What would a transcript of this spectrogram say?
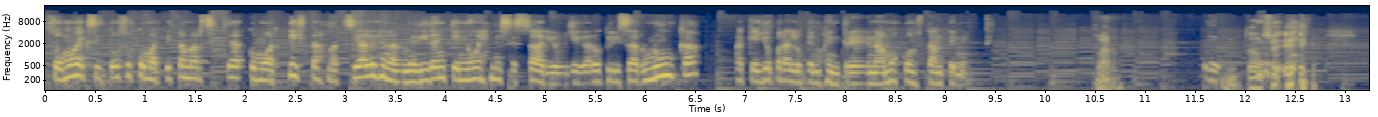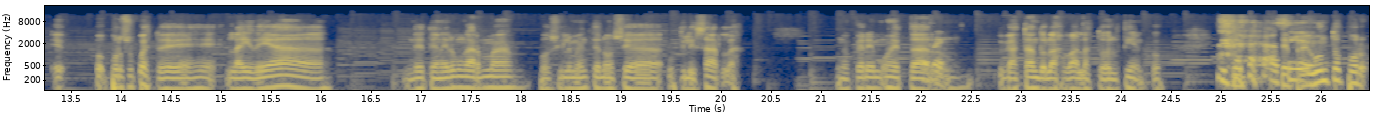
somos exitosos como, artistas como artistas marciales en la medida en que no es necesario llegar a utilizar nunca aquello para lo que nos entrenamos constantemente. Claro. Eh, Entonces, por, supuesto, la idea de tener un arma posiblemente no sea utilizarla. No queremos estar gastando las balas todo el tiempo. Te, pregunto por,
